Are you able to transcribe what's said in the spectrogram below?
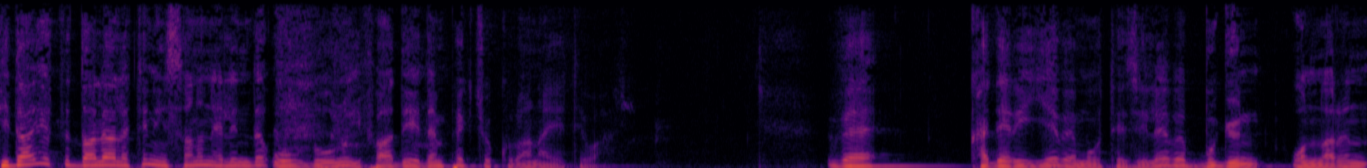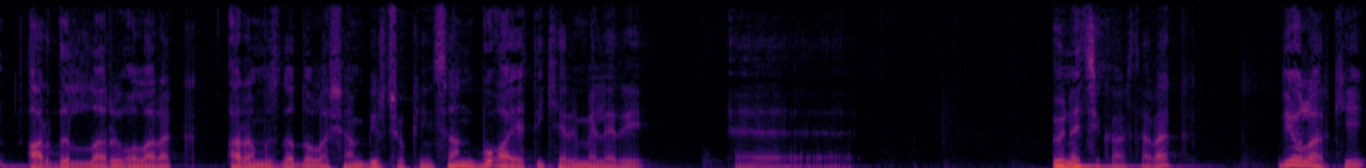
Hidayet ve dalaletin insanın elinde olduğunu ifade eden pek çok Kur'an ayeti var. Ve kaderiye ve mutezile ve bugün onların ardılları olarak aramızda dolaşan birçok insan bu ayeti kerimeleri e, öne çıkartarak diyorlar ki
